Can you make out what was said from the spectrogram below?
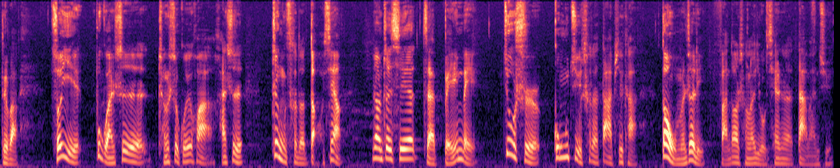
对吧？所以，不管是城市规划还是政策的导向，让这些在北美就是工具车的大皮卡，到我们这里反倒成了有钱人的大玩具。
